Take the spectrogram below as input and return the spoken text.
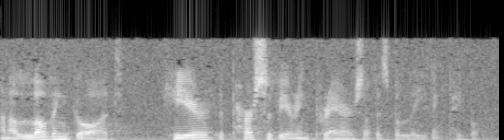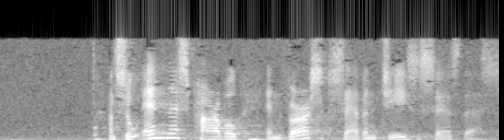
and a loving God hear the persevering prayers of his believing people. And so, in this parable, in verse 7, Jesus says this.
